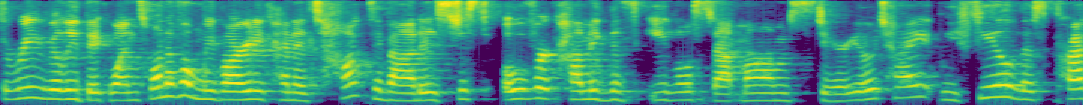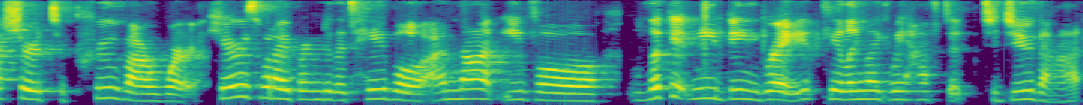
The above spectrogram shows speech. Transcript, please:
three really big ones. One of them we've already kind of talked about is just overcoming this evil stepmom stereotype. We feel this pressure to prove our worth. Here's what I bring to the table. I'm not evil. Look at me being great, feeling like we have to, to do that.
